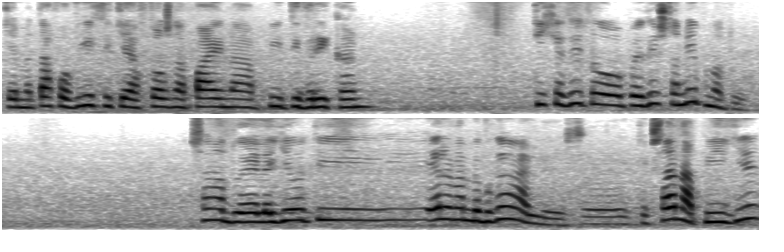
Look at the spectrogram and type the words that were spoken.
και μετά φοβήθηκε αυτός να πάει να πει τι βρήκαν. Τι είχε δει το παιδί στον ύπνο του. Σαν να του έλεγε ότι έλα να με βγάλεις. Ε, και ξανά πήγε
